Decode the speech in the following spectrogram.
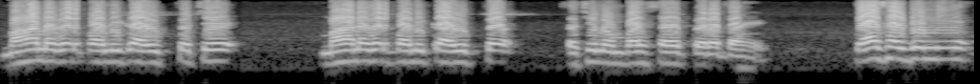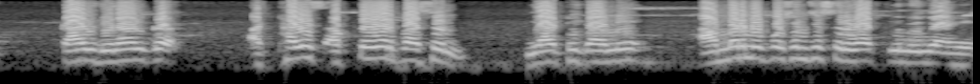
महानगरपालिका आयुक्तचे महानगरपालिका आयुक्त सचिन ओंबासे साहेब करत आहे. त्यासाठी मी काल दिनांक अठ्ठावीस ऑक्टोबरपासून या ठिकाणी आमरण उपोषणची सुरुवात केलेली आहे.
